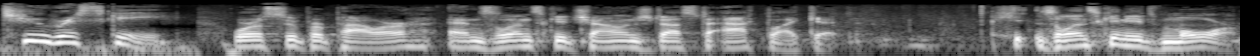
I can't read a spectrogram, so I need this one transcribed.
too risky. We're a superpower, and Zelensky challenged us to act like it. He, Zelensky needs more.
